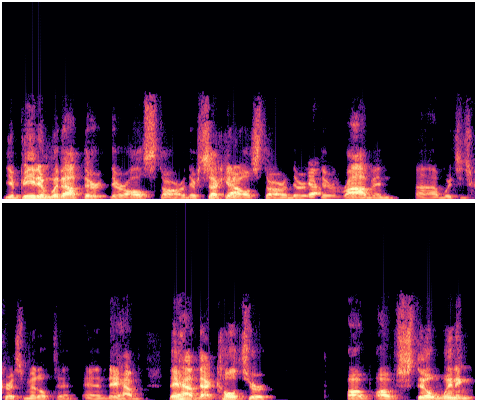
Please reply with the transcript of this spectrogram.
you beat them without their their all star, their second yeah. all star, their yeah. their Robin, uh, which is Khris Middleton, and they have they have that culture of of still winning.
